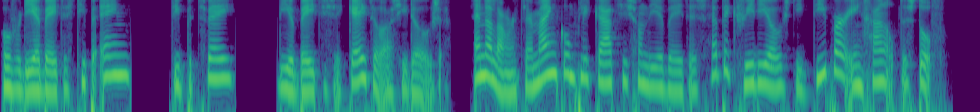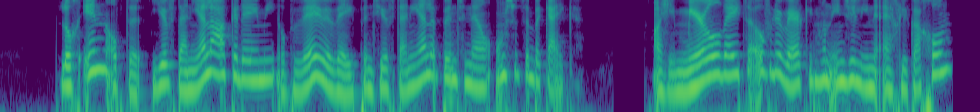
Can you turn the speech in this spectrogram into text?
Over diabetes type 1, type 2, diabetische ketoacidose en de langetermijncomplicaties van diabetes heb ik video's die dieper ingaan op de stof. Log in op de Juf Danielle Academie op www.jufdanielle.nl om ze te bekijken. Als je meer wil weten over de werking van insuline en glucagon,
